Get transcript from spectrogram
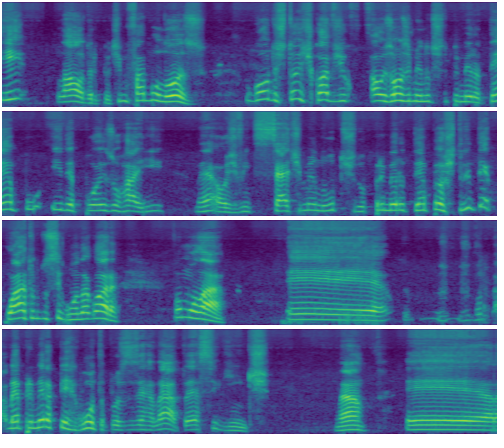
e Laudrup, o time fabuloso. O gol do Stoichkov aos 11 minutos do primeiro tempo e depois o Raí né, aos 27 minutos do primeiro tempo e aos 34 do segundo. Agora, vamos lá. É... A minha primeira pergunta para o Zé Renato é a seguinte. Né? É...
